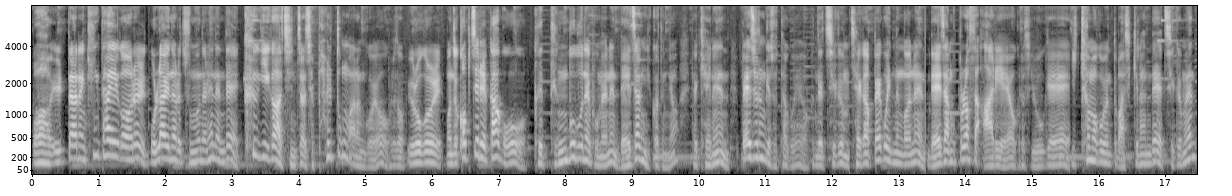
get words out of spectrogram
와 일단은 king tiger를 온라인으로 주문을 했는데 크기가 진짜 제 팔뚝만한 거예요. 그래서 요걸 먼저 껍질을 까고 그 등 부분에 보면은 내장이 있거든요. 걔는 빼주는 게 좋다고 해요. 근데 지금 제가 빼고 있는 거는 내장 플러스 알이에요. 그래서 요게 익혀 먹으면 또 맛있긴 한데 지금은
